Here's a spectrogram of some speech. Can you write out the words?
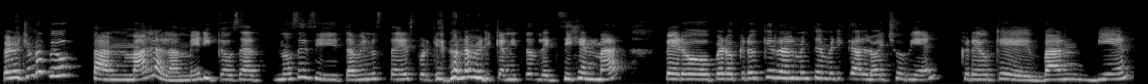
pero yo no veo tan mal a la América, o sea, no sé si también ustedes, porque son americanistas, le exigen más, pero, pero creo que realmente América lo ha hecho bien, creo que van bien.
